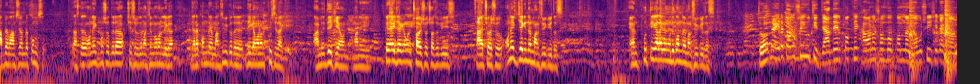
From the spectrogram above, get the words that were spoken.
আপনার মাংসের দামটা কমছে। তো আজকে অনেক বছর ধরে চেষ্টা করছে মাংস কমানোর লেগা। যারা কম দামে মাংস বিক্রি করতে দেখে আমার অনেক খুশি লাগে। আমি দেখি এখন মানে প্রায় জায়গায় মধ্যে ছয়শো ছশো বিশ, সাড়ে ছয়শো, অনেক জায়গায় কিন্তু মাংস বিক্রি করতেছে এখন প্রত্যেক এলাকার মধ্যে কম দামে মাংস বিক্রি করতেছে তো? না এটা তো অবশ্যই উচিত। যাদের পক্ষে খাওয়ানো সম্ভব কম দামে অবশ্যই সেটা খাওয়ানো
